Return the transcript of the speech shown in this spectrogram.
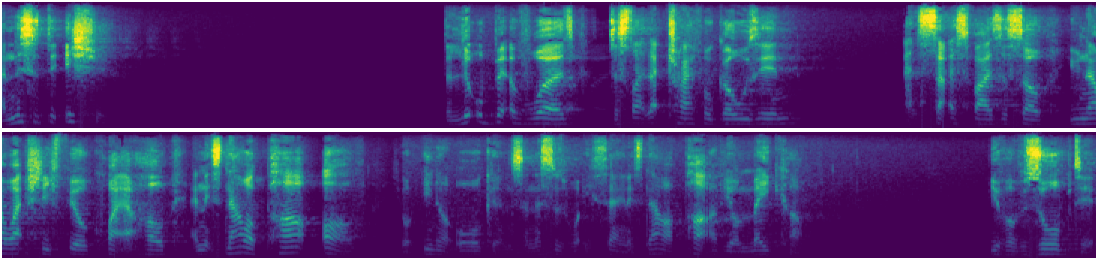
And this is the issue. The little bit of words, just like that trifle goes in and satisfies the soul, you now actually feel quite at home. And it's now a part of your inner organs. And this is what he's saying. It's now a part of your makeup. You've absorbed it.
